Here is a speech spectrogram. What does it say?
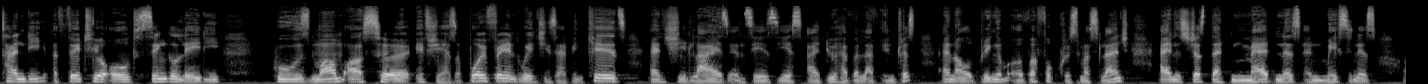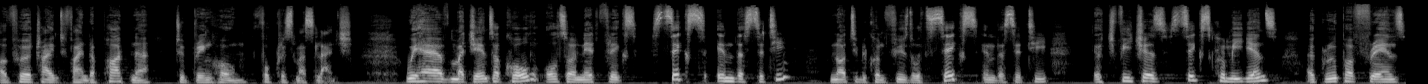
Tandy, a 30 year old single lady whose mom asks her if she has a boyfriend when she's having kids, and she lies and says, Yes, I do have a love interest, and I'll bring him over for Christmas lunch. And it's just that madness and messiness of her trying to find a partner to bring home for Christmas lunch. We have Magenta Coal, also on Netflix, Six in the City, not to be confused with Sex in the City, which features six comedians, a group of friends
